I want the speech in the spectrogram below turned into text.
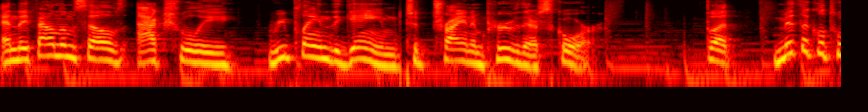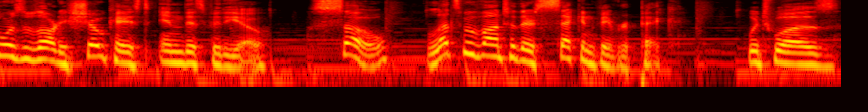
And they found themselves actually replaying the game to try and improve their score. But Mythical Tours was already showcased in this video, so let's move on to their second favorite pick, which was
